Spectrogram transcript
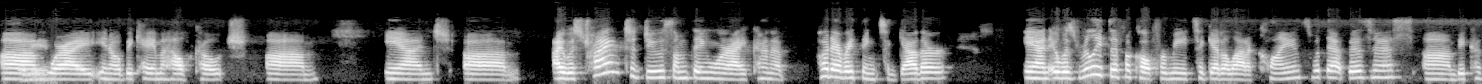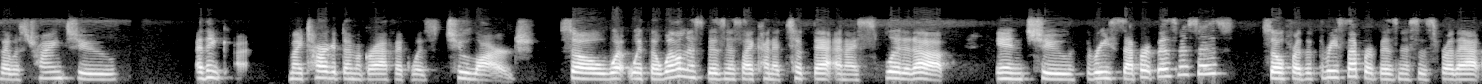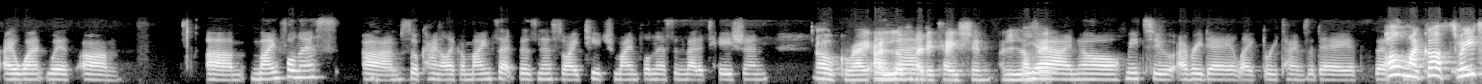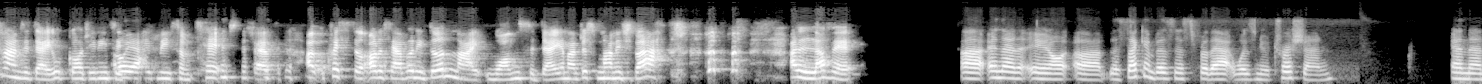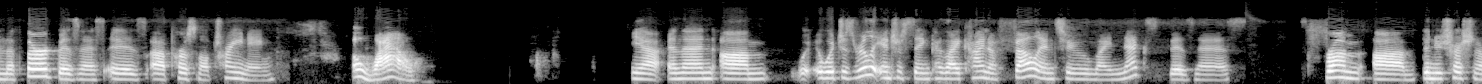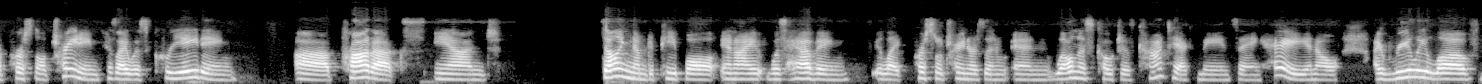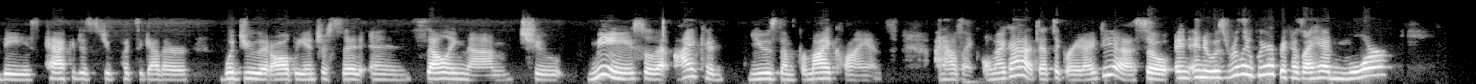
um, where I, you know, became a health coach. Um, and um, I was trying to do something where I kind of put everything together and it was really difficult for me to get a lot of clients with that business um, because I was trying to, I think uh, my target demographic was too large. So what with the wellness business, I kind of took that and I split it up into three separate businesses. So for the three separate businesses for that, I went with um, um, mindfulness. Um, mm-hmm. So kind of like a mindset business. So I teach mindfulness and meditation Oh, great. I love then, meditation. I love yeah, it. Yeah, I know. Me too. Every day, like three times a day. It's, oh my God, three times a day. Oh God, you need to oh, yeah. give me some tips. uh, Crystal, honestly, I've only done like once a day and I just managed that. I love it. Uh, and then, you know, uh, the second business for that was nutrition. And then the third business is uh, personal training. Oh, wow. Yeah. And then um, which is really interesting because I kind of fell into my next business from um, the nutrition of personal training because I was creating uh, products and selling them to people, and I was having like personal trainers and, and wellness coaches contact me and saying, Hey, you know, I really love these packages you put together. Would you at all be interested in selling them to me so that I could use them for my clients and i was like oh my god that's a great idea so and, and it was really weird because i had more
